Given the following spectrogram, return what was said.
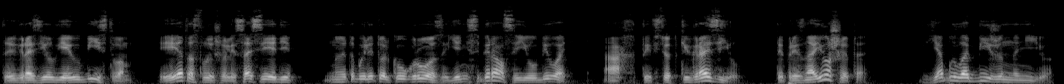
«Ты грозил ей убийством, и это слышали соседи. Но это были только угрозы, я не собирался ее убивать. Ах, ты все-таки грозил. Ты признаешь это?» Я был обижен на нее.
